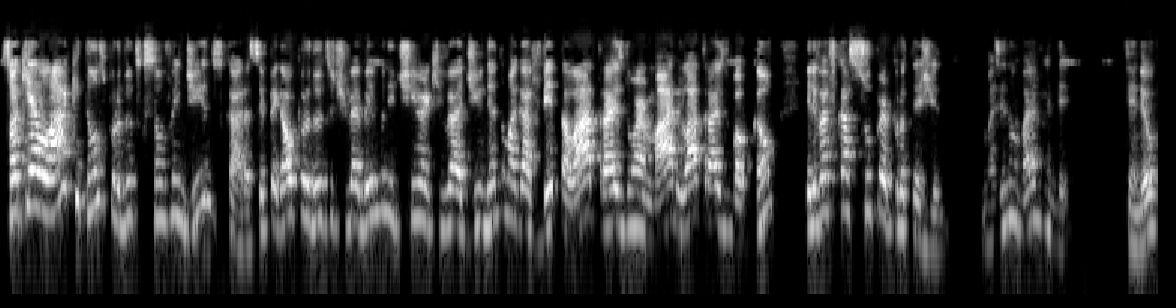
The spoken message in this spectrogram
Só que é lá que estão os produtos que são vendidos, cara. Você pegar o produto e tiver bem bonitinho, arquivadinho, dentro de uma gaveta lá atrás do armário, lá atrás do balcão, ele vai ficar super protegido. Mas ele não vai vender entendeu?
